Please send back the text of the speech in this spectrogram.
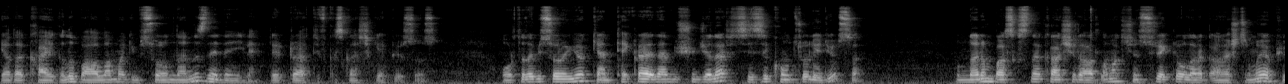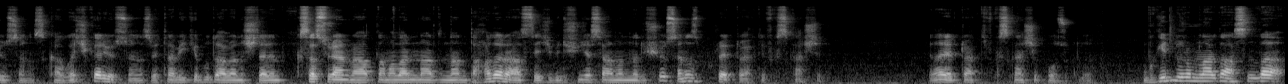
ya da kaygılı bağlama gibi sorunlarınız nedeniyle retroaktif kıskançlık yapıyorsunuz. ortada bir sorun yokken tekrar eden düşünceler sizi kontrol ediyorsa, bunların baskısına karşı rahatlamak için sürekli olarak araştırma yapıyorsanız, kavga çıkarıyorsanız ve tabii ki bu davranışların kısa süren rahatlamaların ardından daha da rahatsız edici bir düşünce sarmalına düşüyorsanız bu retroaktif kıskançlık ya da retroaktif kıskançlık bozukluğu. Bu gibi durumlarda aslında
